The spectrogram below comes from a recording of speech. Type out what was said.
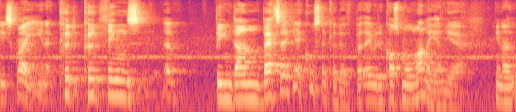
it's great. You know, could could things have been done better? Yeah, of course they could have, but they would have cost more money. And Yeah. You know,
